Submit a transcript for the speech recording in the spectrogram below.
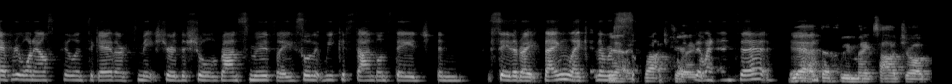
everyone else pulling together to make sure the show ran smoothly so that we could stand on stage and say the right thing. Like there was yeah, so exactly. much that went into it. Yeah. yeah, it definitely makes our job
